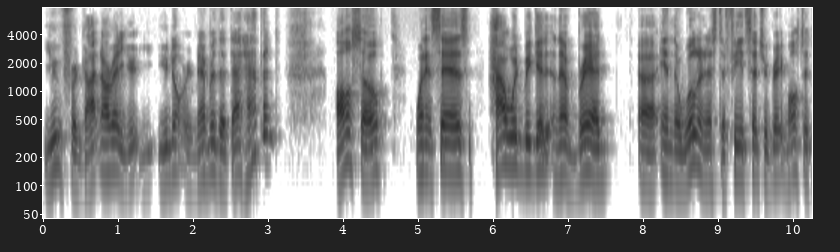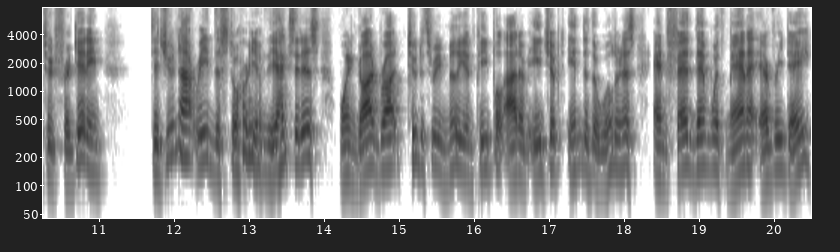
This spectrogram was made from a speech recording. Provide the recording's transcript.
you've forgotten already? You, you don't remember that that happened? Also, when it says, how would we get enough bread uh, in the wilderness to feed such a great multitude? Forgetting, did you not read the story of the Exodus when God brought two to three million people out of Egypt into the wilderness and fed them with manna every day?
